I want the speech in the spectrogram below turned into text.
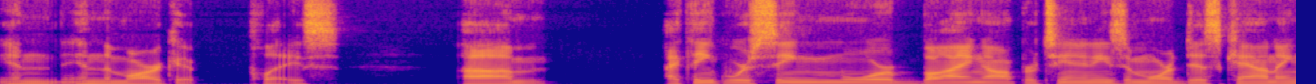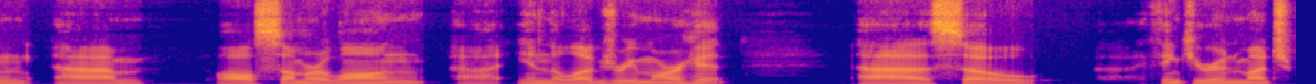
in in the marketplace. Um, I think we're seeing more buying opportunities and more discounting um, all summer long uh, in the luxury market. Uh, so I think you're in much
